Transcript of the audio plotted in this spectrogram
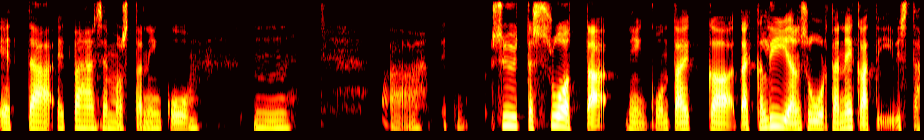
että, että vähän semmoista niin kuin, mm, äh, syyttä suottaa niin kuin, taikka, taikka liian suurta negatiivista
